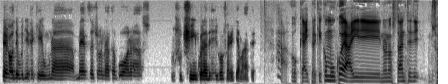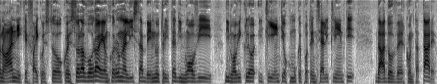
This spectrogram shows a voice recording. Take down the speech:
però devo dire che una mezza giornata buona su cinque la dedico a fare chiamate. Ah, ok, perché comunque hai, nonostante sono anni che fai questo, questo lavoro, hai ancora una lista ben nutrita di nuovi, di nuovi cl- clienti o comunque potenziali clienti da dover contattare.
